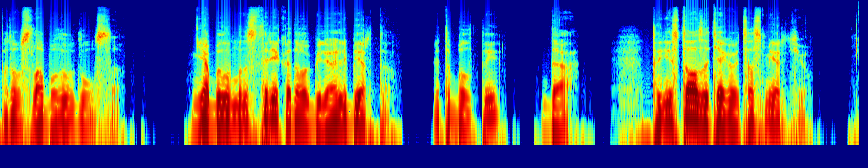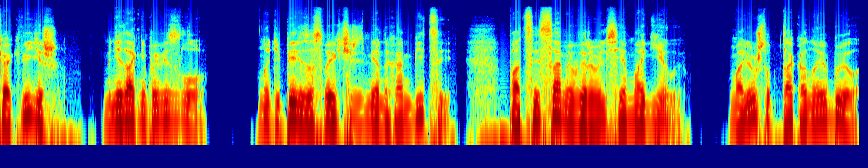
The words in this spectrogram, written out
Потом слабо улыбнулся. Я был в монастыре, когда убили Альберта. Это был ты? Да. Ты не стал затягивать со смертью. Как видишь, мне так не повезло. Но теперь из-за своих чрезмерных амбиций пацы сами вырвали себе могилы. Молю, чтобы так оно и было.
